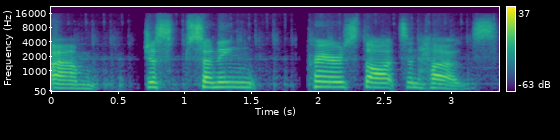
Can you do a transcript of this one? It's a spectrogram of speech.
um just sending prayers, thoughts, and hugs.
